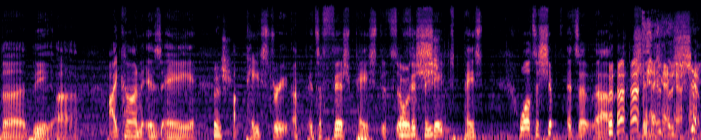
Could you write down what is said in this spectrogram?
the the uh, icon is a Fish. a pastry. A, it's a fish paste. It's a Oh, it's a fish shaped paste. Well, it's a ship. It's a uh, it's a ship.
